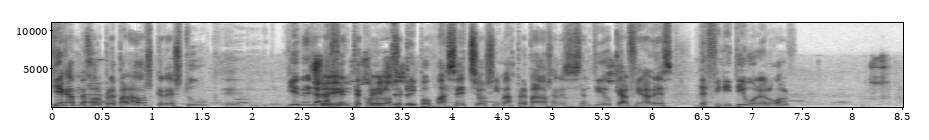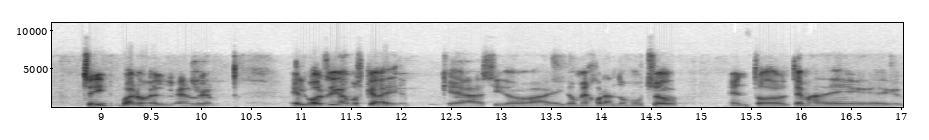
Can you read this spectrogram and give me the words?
llegan mejor preparados, ¿crees tú? Eh, ¿Viene ya la gente con los equipos más hechos y más preparados en ese sentido, que al final es definitivo en el golf? Sí, bueno, el, el, golf digamos que, hay, que ha, sido, ha ido mejorando mucho en todo el tema de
